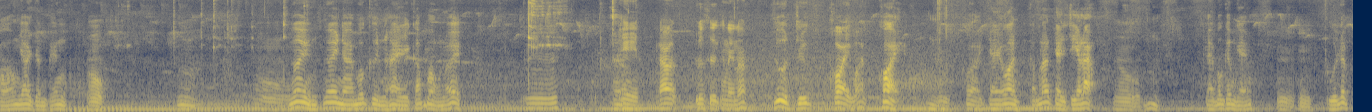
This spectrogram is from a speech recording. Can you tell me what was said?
ของย่าจันเพ่งโอ้อืมโอ้เงยเงยหน้าบ่ขึ้นให้กลับหมองเลยอืมเอ๊ะแล้วรู้สึกยังไงเนาะรู้สึกค่อยว่าค่อยอืมค่อยใจอ่อนกำลังใจเสียแล้วโอ้ ใจบ่เข้มแข็ง อืมอืมกูได้ไป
